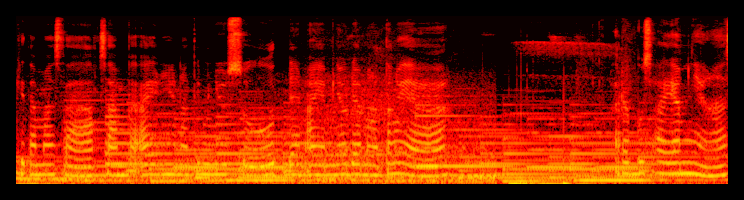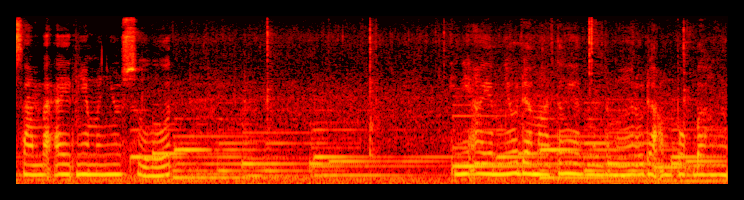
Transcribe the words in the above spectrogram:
kita masak sampai airnya nanti menyusut dan ayamnya udah matang ya. Rebus ayamnya sampai airnya menyusut. Ini ayamnya udah matang ya teman-teman. Udah empuk banget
